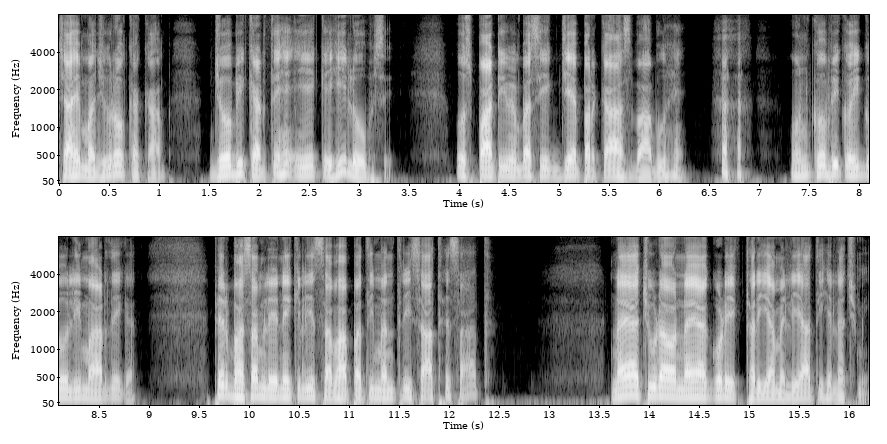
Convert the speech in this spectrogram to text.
चाहे मजूरों का काम, जो भी करते हैं एक ही लोभ से। उस पार्टी में बस एक जयप्रकाश बाबू हैं। उनको भी कोई गोली मार देगा। फिर भसम लेने के लिए सभापति मंत्री साथ है साथ। नया चूड़ा और नया गुड़ एक थरिया में ले आती है लक्ष्मी।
